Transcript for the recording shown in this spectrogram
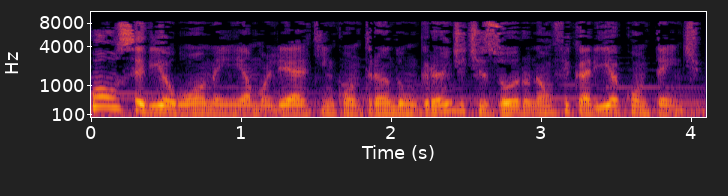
Qual seria o homem e a mulher que encontrando um grande tesouro não ficaria contente,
